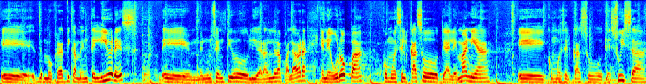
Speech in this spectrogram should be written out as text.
eh, democráticamente libres, eh, en un sentido liberal de la palabra, en Europa, como es el caso de Alemania, eh, como es el caso de Suiza,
